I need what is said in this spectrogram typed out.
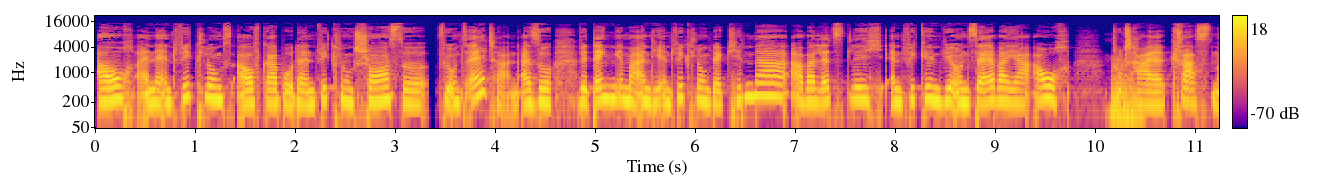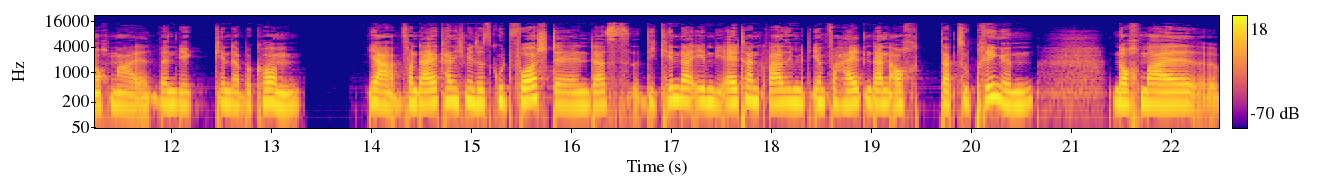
auch eine Entwicklungsaufgabe oder Entwicklungschance für uns Eltern. Also wir denken immer an die Entwicklung der Kinder, aber letztlich entwickeln wir uns selber ja auch mhm. total krass nochmal, wenn wir Kinder bekommen ja, von daher kann ich mir das gut vorstellen, dass die Kinder eben die Eltern quasi mit ihrem Verhalten dann auch dazu bringen, nochmal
